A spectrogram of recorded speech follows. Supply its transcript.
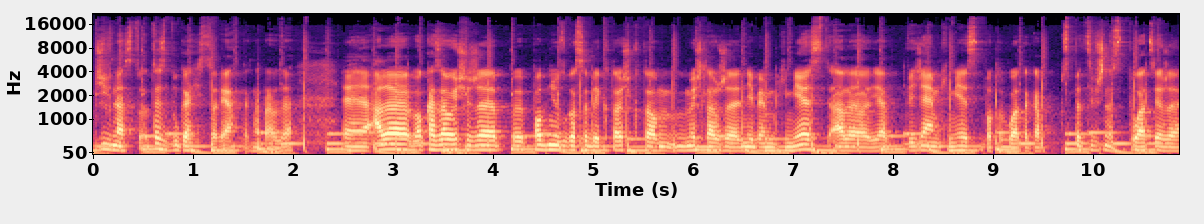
dziwna to jest długa historia tak naprawdę, y, ale okazało się, że podniósł go sobie ktoś, kto myślał, że nie wiem kim jest, ale ja wiedziałem kim jest, bo to była taka specyficzna sytuacja, że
